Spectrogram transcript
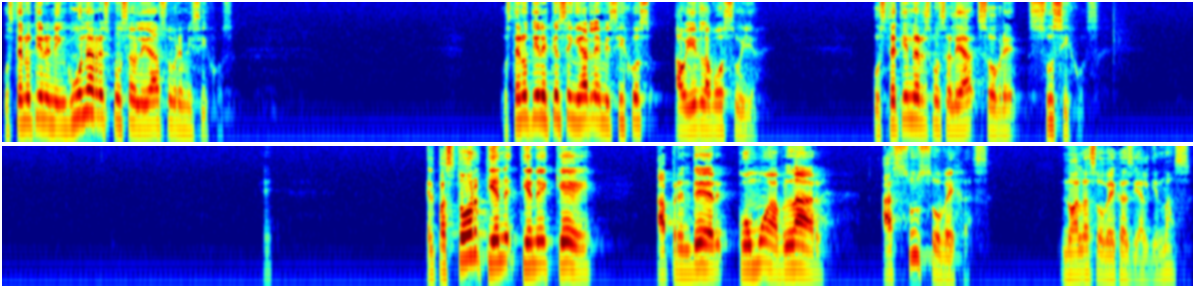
Usted no tiene ninguna responsabilidad sobre mis hijos. Usted no tiene que enseñarle a mis hijos a oír la voz suya. Usted tiene responsabilidad sobre sus hijos. El pastor tiene, tiene que aprender cómo hablar a sus ovejas, no a las ovejas de alguien más,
